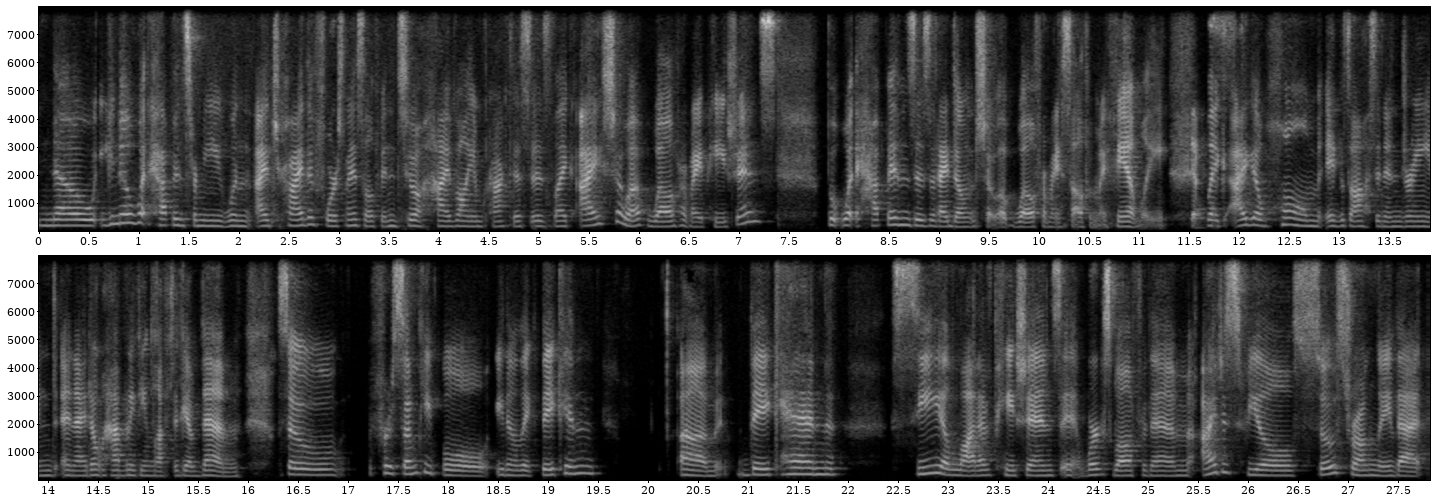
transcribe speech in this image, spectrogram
no, you know what happens for me when I try to force myself into a high volume practice is like I show up well for my patients, but what happens is that I don't show up well for myself and my family. Yes. Like I go home exhausted and drained and I don't have anything left to give them. So for some people, you know, like they can um they can see a lot of patients it works well for them. I just feel so strongly that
